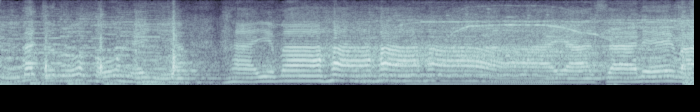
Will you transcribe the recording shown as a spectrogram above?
المجروح وهي هاي ما ها ها ها يا سليمة.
